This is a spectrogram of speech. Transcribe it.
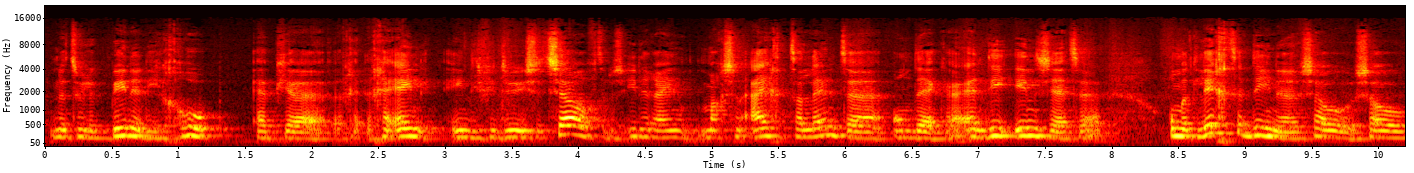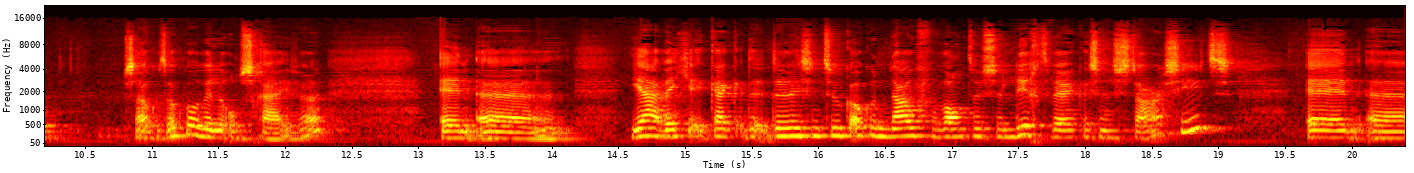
natuurlijk binnen die groep heb je geen individu is hetzelfde. Dus iedereen mag zijn eigen talenten ontdekken en die inzetten om het licht te dienen. Zo, zo zou ik het ook wel willen omschrijven. En uh, ja, weet je, kijk, er is natuurlijk ook een nauw verband tussen lichtwerkers en starseeds. En uh,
